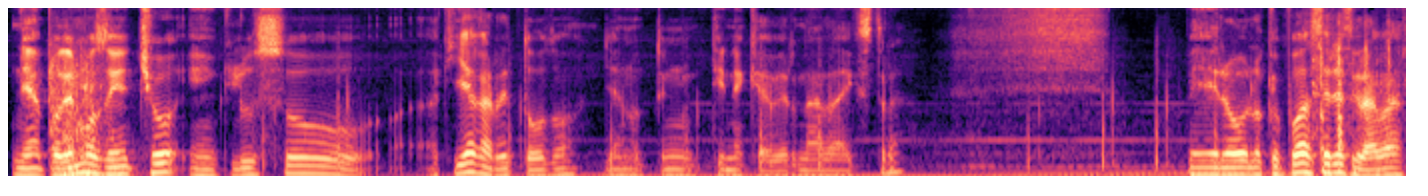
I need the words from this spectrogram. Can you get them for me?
Ya, podemos de hecho, incluso. Aquí agarré todo. Ya no tengo, tiene que haber nada extra. Pero lo que puedo hacer es grabar,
